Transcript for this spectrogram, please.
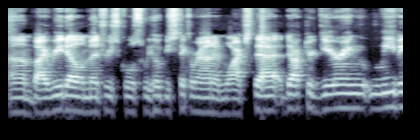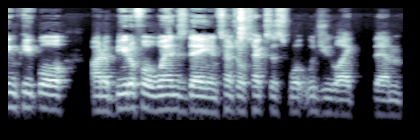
um, by Reed Elementary School. So we hope you stick around and watch that. Dr. Gearing, leaving people on a beautiful Wednesday in Central Texas, what would you like them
